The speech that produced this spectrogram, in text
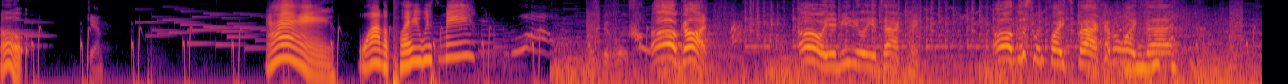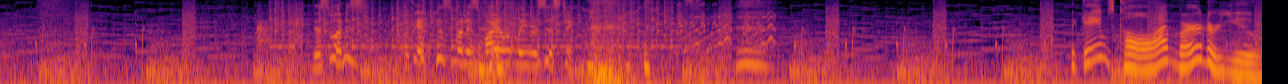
Oh. Cam. Hey, wanna play with me? That's a good voice. Oh God! Oh, he immediately attacked me. Oh, this one fights back. I don't like that. this one is okay. This one is violently resisting. Game's called I Murder You.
